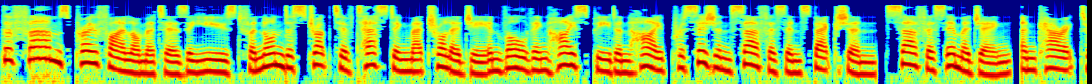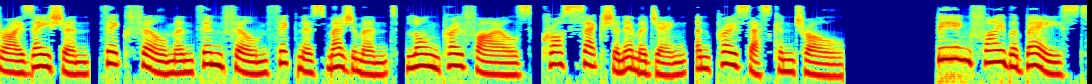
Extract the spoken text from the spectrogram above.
The firm's profilometers are used for non-destructive testing metrology involving high-speed and high-precision surface inspection, surface imaging, and characterization, thick film and thin film thickness measurement, long profiles, cross-section imaging, and process control. Being fiber-based,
